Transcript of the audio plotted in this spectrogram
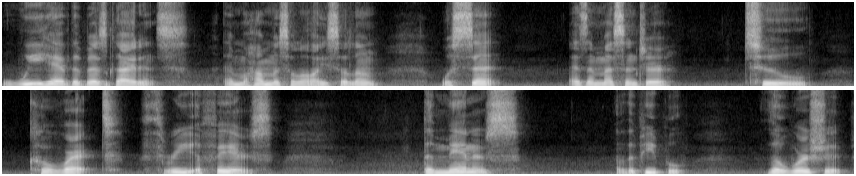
we have the best guidance, and Muhammad sallam was sent as a messenger to correct three affairs: the manners of the people, the worship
